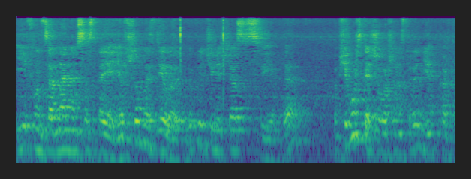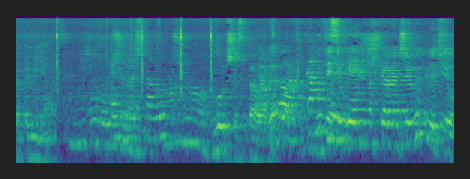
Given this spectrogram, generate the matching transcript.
и функциональном состоянии. Вот что мы сделали? Выключили сейчас свет, да? Вообще можно сказать, что ваше настроение как-то поменялось? Лучше. Лучше стало, да? Вот если бы я немножко раньше выключил,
